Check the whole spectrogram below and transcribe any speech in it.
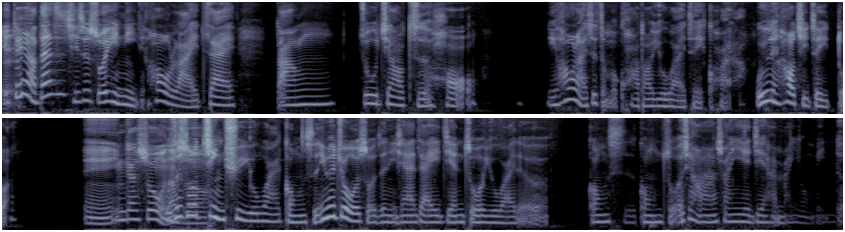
哎，对啊，但是其实，所以你后来在当助教之后，你后来是怎么跨到 UI 这一块啊？我有点好奇这一段。嗯，应该说我是说进去 UI 公司，因为就我所知，你现在在一间做 UI 的。公司工作，而且好像算业界还蛮有名的。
